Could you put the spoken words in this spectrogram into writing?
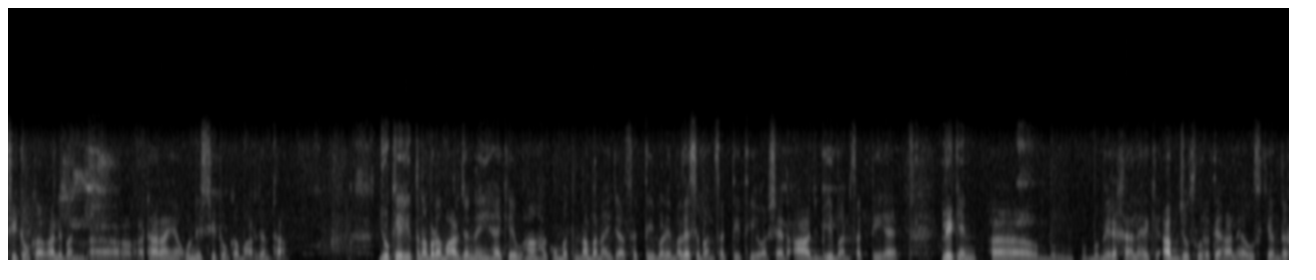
सीटों का गालिबा 18 या 19 सीटों का मार्जन था। जो कि इतना बड़ा मार्जिन नहीं है कि वहाँ हुकूमत ना बनाई जा सकती बड़े मज़े से बन सकती थी और शायद आज भी बन सकती है। लेकिन आ, मेरे ख्याल है कि अब जो सूरत हाल है उसके अंदर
